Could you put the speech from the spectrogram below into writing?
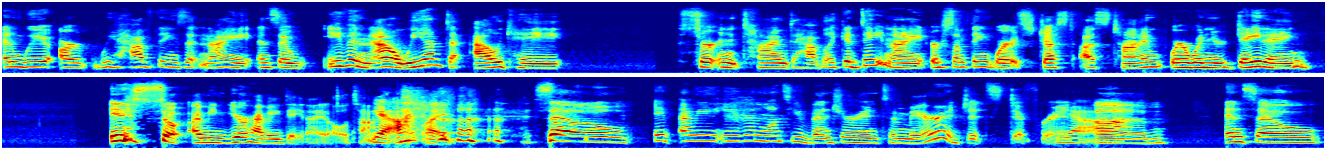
and we are we have things at night. And so even now we have to allocate certain time to have like a date night or something where it's just us time where when you're dating it is so i mean you're having date night all the time Yeah. like so it i mean even once you venture into marriage it's different Yeah. um and so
